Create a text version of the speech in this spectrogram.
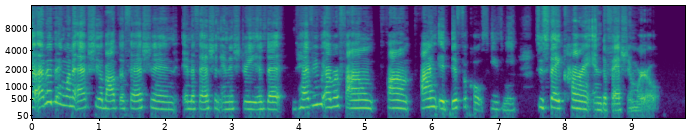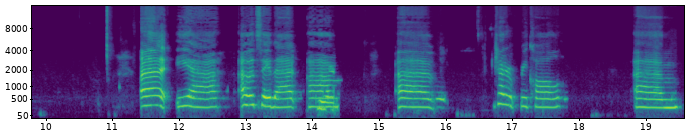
the other thing I want to ask you about the fashion in the fashion industry is that have you ever found found find it difficult, excuse me, to stay current in the fashion world? Uh yeah, I would say that. Um yeah. uh I'm trying to recall. Um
